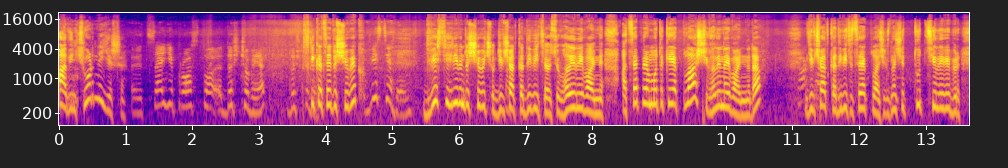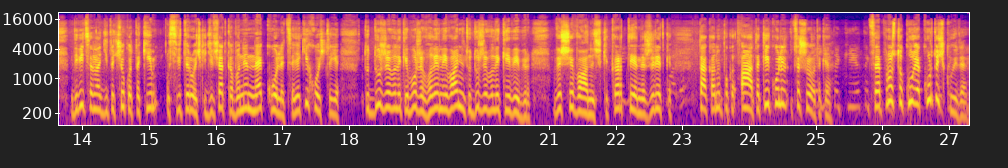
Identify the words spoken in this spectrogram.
А, він чорний є ще? Е, Це є просто дощовик. дощовик. Скільки цей дощовик? 200 гривень. 200 гривень дощовичок. Дівчатка, дивіться, ось у Галини Іванівни. А це прямо такий, як плащик, Галина Іванівна, так? Да? Дівчатка, дивіться, це як плащик. Значить, тут цілий вибір. Дивіться на діточок, отакі світерочки. Дівчатка, вони не коляться. Які хочете є. Тут дуже великий, боже, в Галини Іванівні тут дуже великий вибір. Вишиваночки, картини, жилетки. Так, а ну пока. А, такий колір. Це що таке? Це просто ку... як курточку йде?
